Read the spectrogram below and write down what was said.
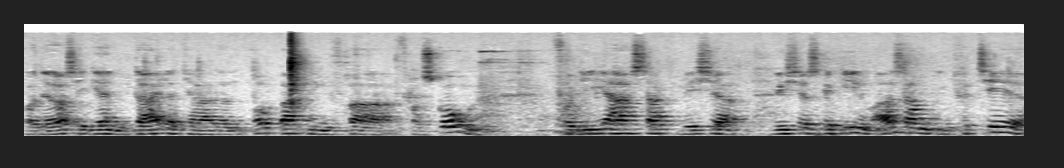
Og det er også igen dejligt, at jeg har den opbakning fra, fra skolen, fordi jeg har sagt, hvis jeg, hvis jeg skal give dem alle sammen en kvarter,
